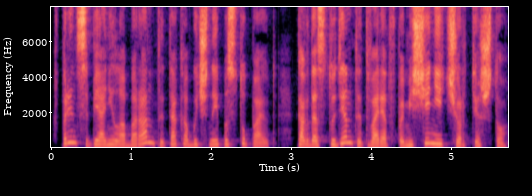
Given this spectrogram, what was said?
В принципе, они, лаборанты, так обычно и поступают, когда студенты творят в помещении черти что.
